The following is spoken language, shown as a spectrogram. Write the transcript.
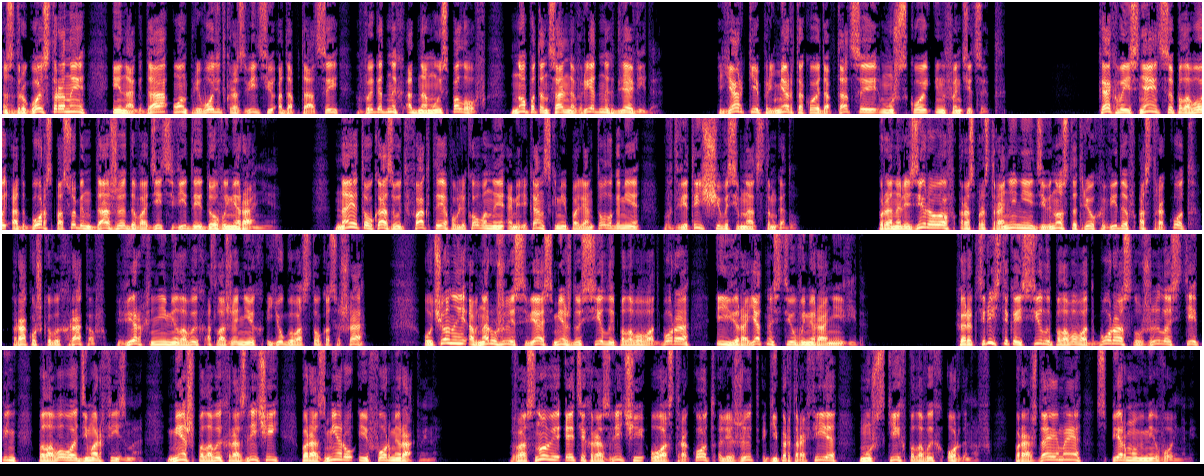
С другой стороны, иногда он приводит к развитию адаптаций, выгодных одному из полов, но потенциально вредных для вида. Яркий пример такой адаптации — мужской инфантицид. Как выясняется, половой отбор способен даже доводить виды до вымирания. На это указывают факты, опубликованные американскими палеонтологами в 2018 году. Проанализировав распространение 93 видов острокот, ракушковых раков, в верхнемеловых отложениях юго-востока США, ученые обнаружили связь между силой полового отбора и вероятностью вымирания вида. Характеристикой силы полового отбора служила степень полового диморфизма, межполовых различий по размеру и форме раковины. В основе этих различий у острокот лежит гипертрофия мужских половых органов, порождаемая спермовыми войнами.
